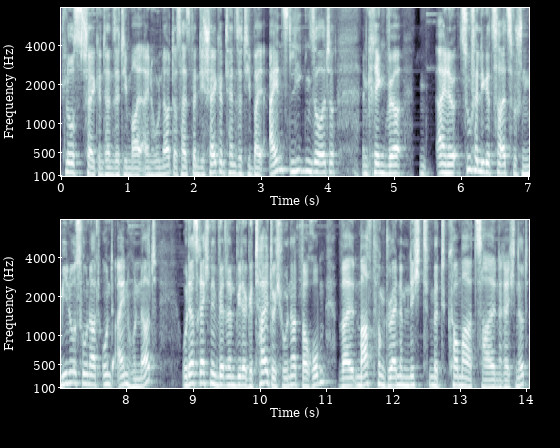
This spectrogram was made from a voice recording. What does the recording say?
plus Shake Intensity mal 100. Das heißt, wenn die Shake Intensity bei 1 liegen sollte, dann kriegen wir eine zufällige Zahl zwischen minus 100 und 100. Und das rechnen wir dann wieder geteilt durch 100. Warum? Weil Math.random nicht mit Kommazahlen rechnet.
